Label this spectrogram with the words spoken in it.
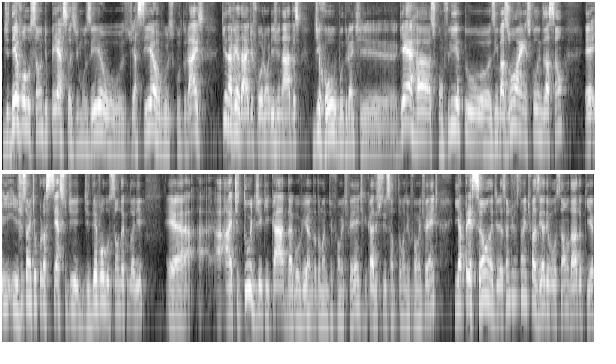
De devolução de peças de museus, de acervos culturais, que na verdade foram originadas de roubo durante guerras, conflitos, invasões, colonização, é, e, e, justamente o processo de, de devolução daquilo ali, é, a, a, atitude que cada governo está tomando de forma diferente, que cada instituição está tomando de forma diferente, e a pressão na direção de justamente fazer a devolução, dado que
